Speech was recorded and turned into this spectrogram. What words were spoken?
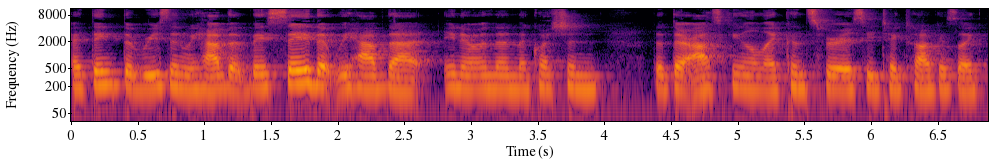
I think the reason we have that, they say that we have that, you know, and then the question that they're asking on like conspiracy TikTok is like,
